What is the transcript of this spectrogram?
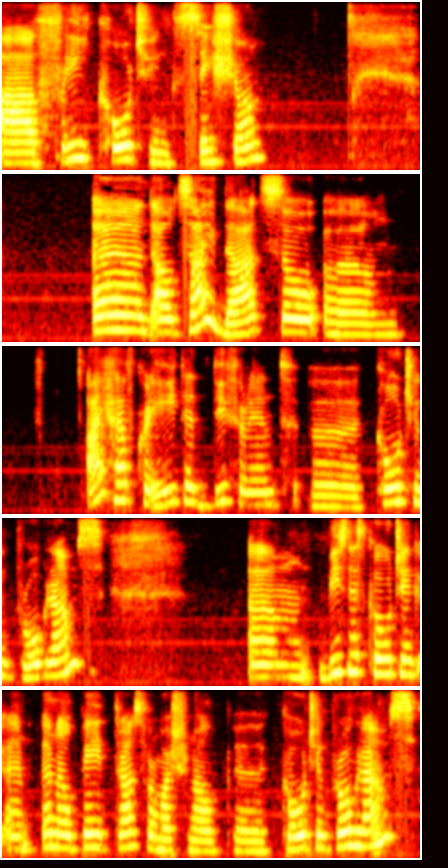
a free coaching session. And outside that, so um, I have created different uh, coaching programs, um, business coaching and NLP transformational uh, coaching programs,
